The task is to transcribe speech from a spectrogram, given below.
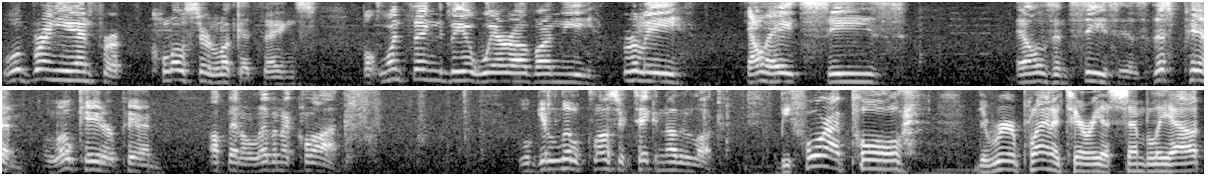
We'll bring you in for a closer look at things. But one thing to be aware of on the early L8Cs, L's and C's is this pin, locator pin, up at 11 o'clock. We'll get a little closer, take another look. Before I pull the rear planetary assembly out,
